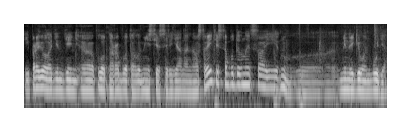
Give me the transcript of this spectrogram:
и провел один день, э, плотно работал в Министерстве регионального строительства, будівництва и ну, э, Минрегион Будя,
